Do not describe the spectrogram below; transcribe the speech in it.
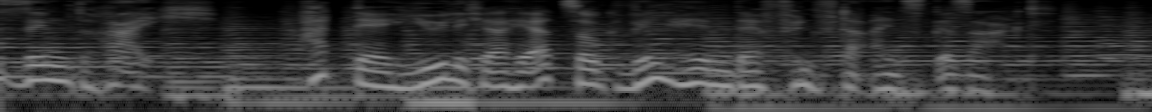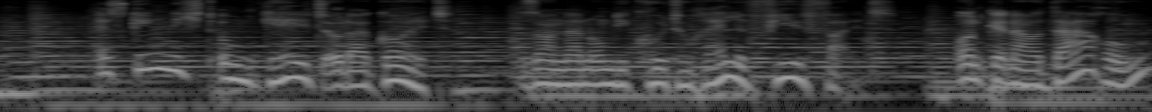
Wir sind reich, hat der jülicher Herzog Wilhelm V. einst gesagt. Es ging nicht um Geld oder Gold, sondern um die kulturelle Vielfalt. Und genau darum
